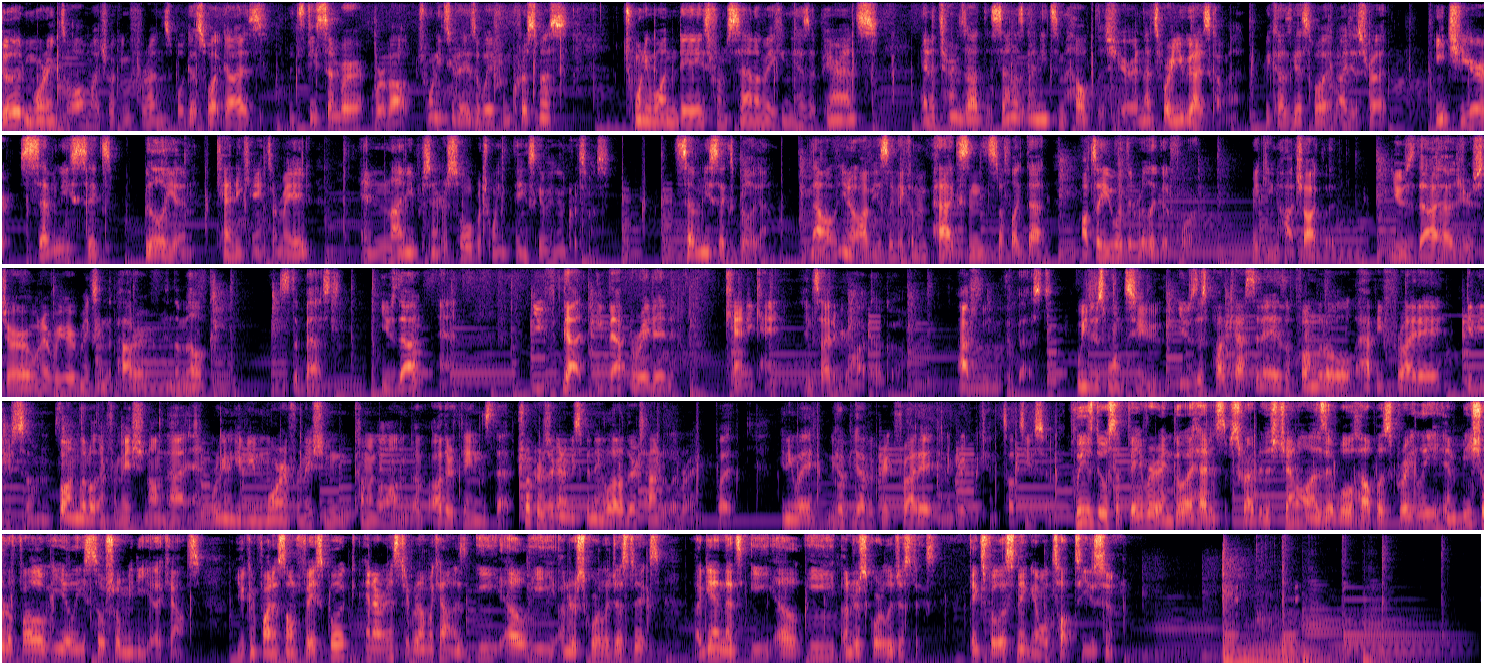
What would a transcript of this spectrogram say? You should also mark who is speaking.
Speaker 1: Good morning to all my trucking friends. Well, guess what, guys? It's December. We're about 22 days away from Christmas, 21 days from Santa making his appearance. And it turns out that Santa's going to need some help this year. And that's where you guys come in. Because guess what? I just read. Each year, 76 billion candy canes are made, and 90% are sold between Thanksgiving and Christmas. 76 billion. Now, you know, obviously they come in packs and stuff like that. I'll tell you what they're really good for making hot chocolate use that as your stir whenever you're mixing the powder and the milk. It's the best. Use that, and you've got evaporated candy cane inside of your hot cocoa. Absolutely the best. We just want to use this podcast today as a fun little happy Friday, give you some fun little information on that, and we're going to give you more information coming along of other things that truckers are going to be spending a lot of their time delivering. But Anyway, we hope you have a great Friday and a great weekend. Talk to you soon. Please do us a favor and go ahead and subscribe to this channel as it will help us greatly and be sure to follow ELE's social media accounts. You can find us on Facebook and our Instagram account is ELE underscore logistics. Again, that's ELE underscore logistics. Thanks for listening and we'll talk to you soon.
